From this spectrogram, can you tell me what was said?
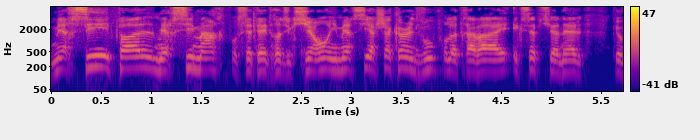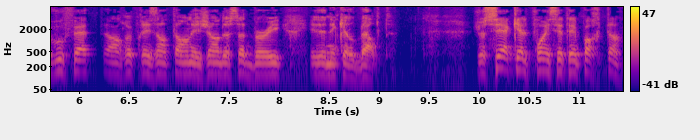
Merci Paul, merci Marc pour cette introduction et merci à chacun de vous pour le travail exceptionnel que vous faites en représentant les gens de Sudbury et de Nickel Belt. Je sais à quel point c'est important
